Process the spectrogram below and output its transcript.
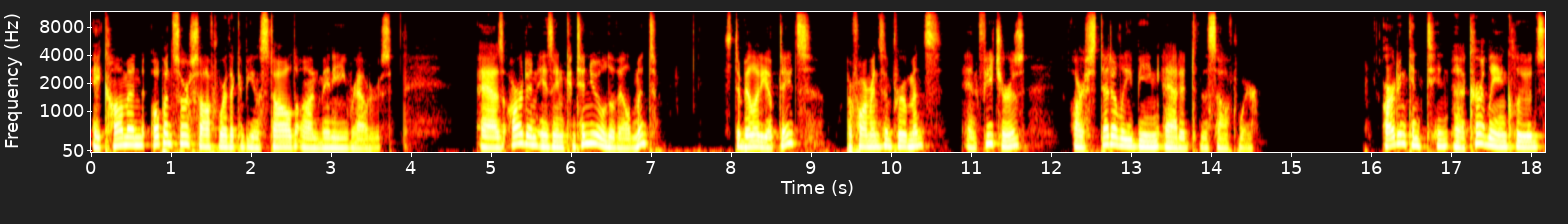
a common open source software that can be installed on many routers. As AREDN is in continual development, stability updates, performance improvements, and features are steadily being added to the software. AREDN uh, currently includes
